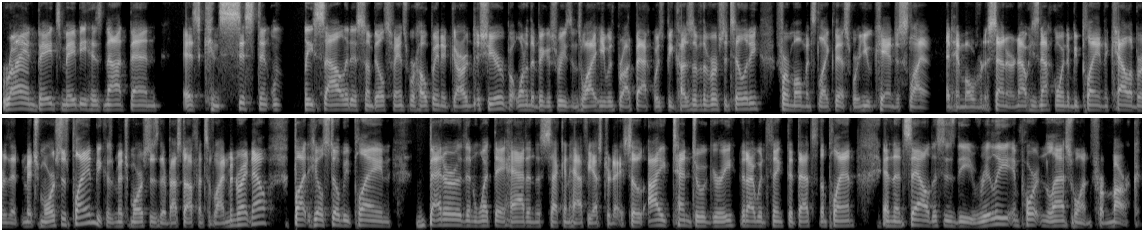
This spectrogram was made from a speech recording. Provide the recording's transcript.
Ryan Bates maybe has not been as consistently solid as some Bills fans were hoping at guard this year, but one of the biggest reasons why he was brought back was because of the versatility for moments like this where you can just slide him over to center. Now he's not going to be playing the caliber that Mitch Morse is playing because Mitch Morse is their best offensive lineman right now, but he'll still be playing better than what they had in the second half yesterday. So I tend to agree that I would think that that's the plan. And then Sal, this is the really important last one from Mark.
